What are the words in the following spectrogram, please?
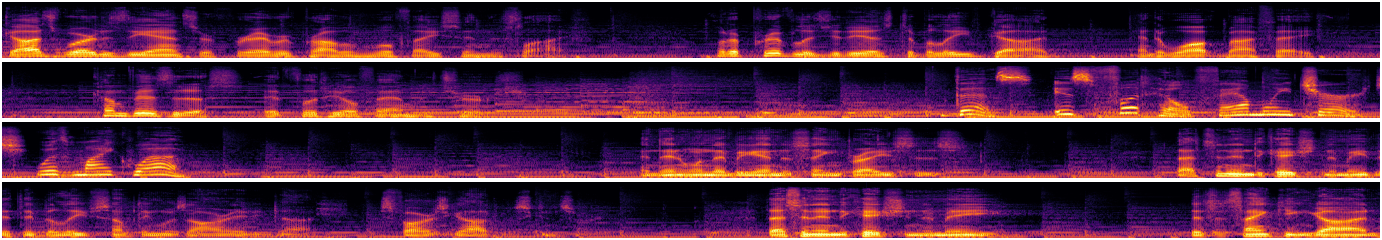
God's Word is the answer for every problem we'll face in this life. What a privilege it is to believe God and to walk by faith. Come visit us at Foothill Family Church. This is Foothill Family Church with Mike Webb. And then when they began to sing praises, that's an indication to me that they believed something was already done as far as God was concerned. That's an indication to me that they're thanking God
